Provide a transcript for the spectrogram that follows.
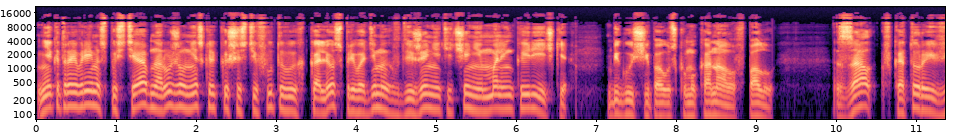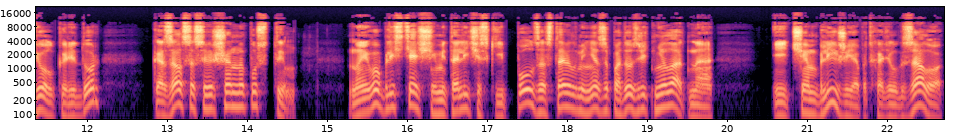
Некоторое время спустя обнаружил несколько шестифутовых колес, приводимых в движение течением маленькой речки, бегущей по узкому каналу в полу. Зал, в который вел коридор, казался совершенно пустым, но его блестящий металлический пол заставил меня заподозрить неладное, и чем ближе я подходил к залу,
